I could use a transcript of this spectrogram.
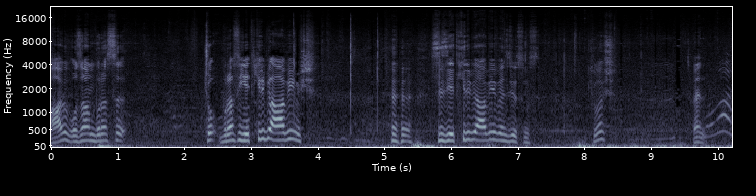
Abi o zaman burası çok burası yetkili bir abiymiş. Siz yetkili bir abiye benziyorsunuz. Kiboş. Ben Baba,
